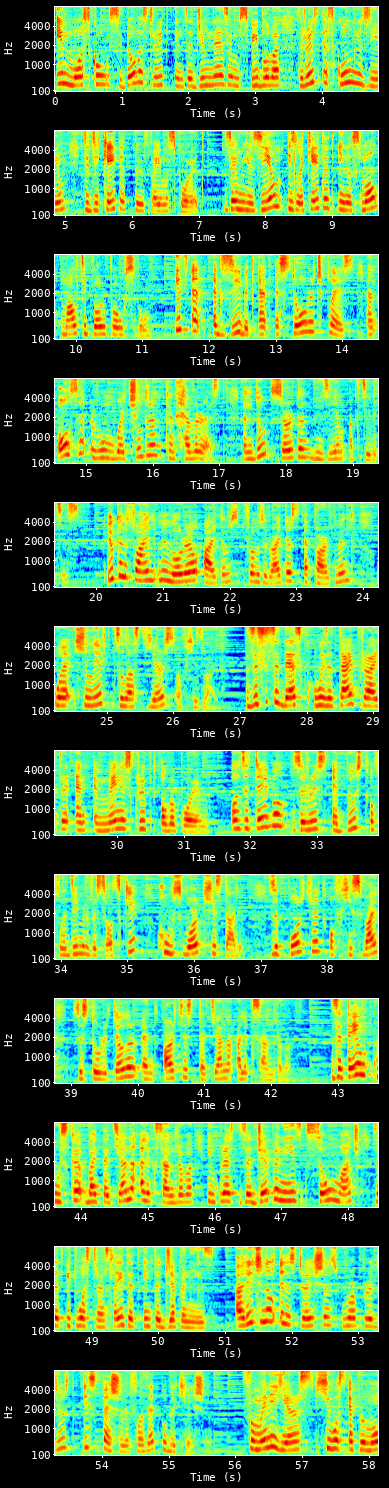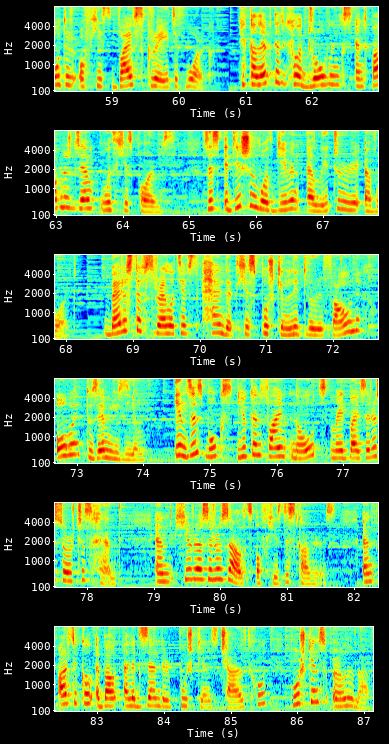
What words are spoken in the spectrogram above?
In Moscow, Sedova Street, in the Gymnasium Sviblova, there is a school museum dedicated to a famous poet. The museum is located in a small multi-purpose room. It's an exhibit and a storage place and also a room where children can have a rest and do certain museum activities. You can find memorial items from the writer's apartment where he lived the last years of his life. This is a desk with a typewriter and a manuscript of a poem. On the table there is a bust of Vladimir Vysotsky, whose work he studied, the portrait of his wife, the storyteller and artist Tatiana Alexandrova. The tale Kuzka by Tatiana Alexandrova impressed the Japanese so much that it was translated into Japanese. Original illustrations were produced especially for that publication. For many years, he was a promoter of his wife's creative work. He collected her drawings and published them with his poems. This edition was given a literary award. Berestov's relatives handed his Pushkin literary fund over to the museum. In these books you can find notes made by the researcher's hand, and here are the results of his discoveries. An article about Alexander Pushkin's childhood, Pushkin's early love.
